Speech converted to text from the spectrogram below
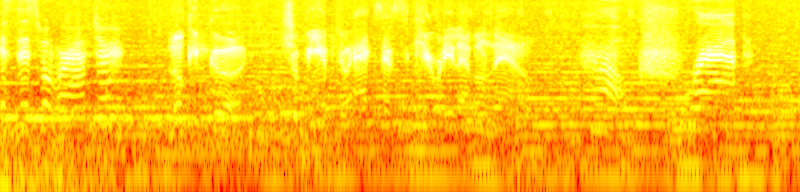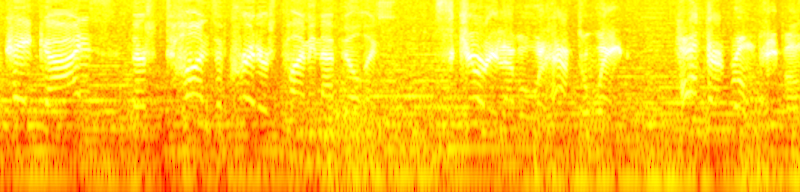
is this what we're after? Looking good. Should be able to access security level now. Oh, crap. Hey, guys, there's tons of critters climbing that building. Security level will have to wait. Hold that room, people.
